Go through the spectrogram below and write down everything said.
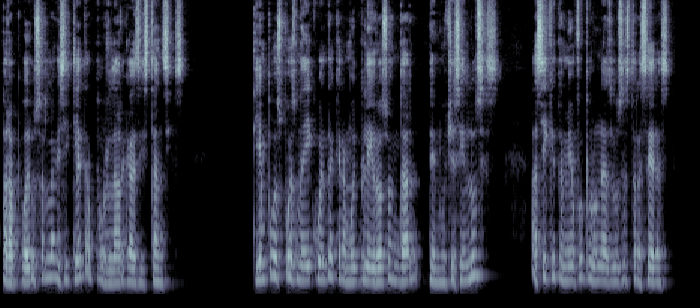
para poder usar la bicicleta por largas distancias. Tiempo después me di cuenta que era muy peligroso andar de noche sin luces, así que también fue por unas luces traseras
